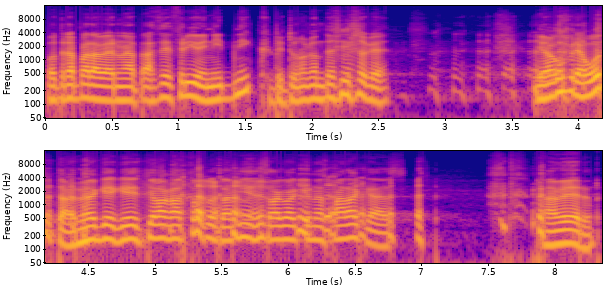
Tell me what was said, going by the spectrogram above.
Otra para Bernat. ¿Hace frío en Itnik? ¿Y tú no contestas o qué? Yo hago preguntas, ¿no? Que, que, que lo haga todo también. Saco aquí unas maracas. A ver.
